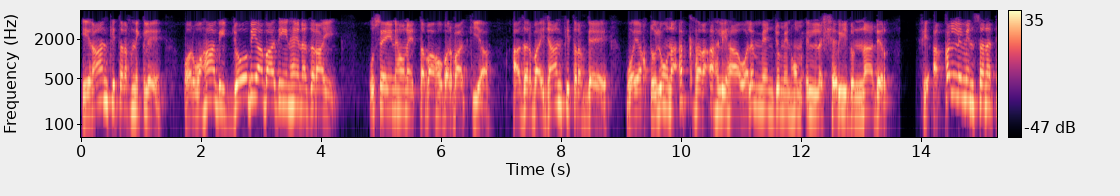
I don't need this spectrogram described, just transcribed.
ایران کی طرف نکلے اور وہاں بھی جو بھی آبادی انہیں نظر آئی اسے انہوں نے تباہ و برباد کیا۔ آزربائی جان کی طرف گئے۔ وہ یختلون اکثر اہلیہ ولم ينجو منهم الا الشرید النادر۔ فی اقل من سنت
